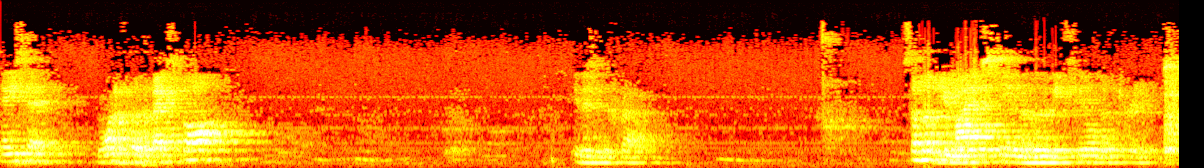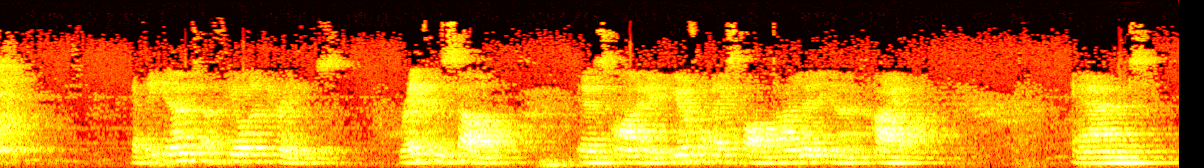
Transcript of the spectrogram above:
And he said, You want to play the baseball? It was incredible. Some of you might have seen the movie Field of Dreams. At the end of Field of Dreams, Ray Kinsella is on a beautiful baseball diamond in Iowa. And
